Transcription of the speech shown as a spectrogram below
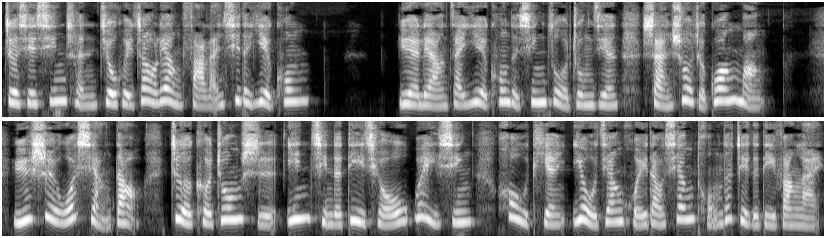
这些星辰就会照亮法兰西的夜空。月亮在夜空的星座中间闪烁着光芒。于是我想到，这颗忠实殷勤的地球卫星后天又将回到相同的这个地方来。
